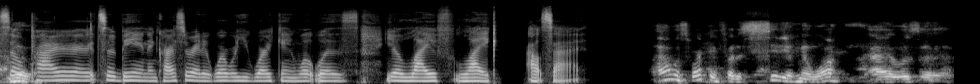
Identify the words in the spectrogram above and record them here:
So prior to being incarcerated, where were you working? What was your life like outside? I was working for the city of Milwaukee. I was a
